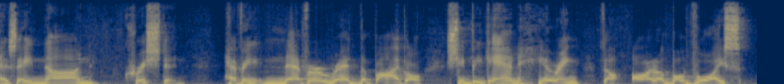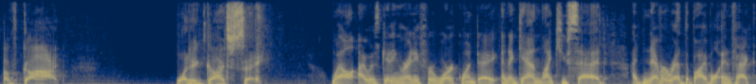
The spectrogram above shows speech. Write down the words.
as a non Christian having never read the Bible, she began hearing the audible voice of God. What did God say? Well, I was getting ready for work one day, and again, like you said, I'd never read the Bible. In fact,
